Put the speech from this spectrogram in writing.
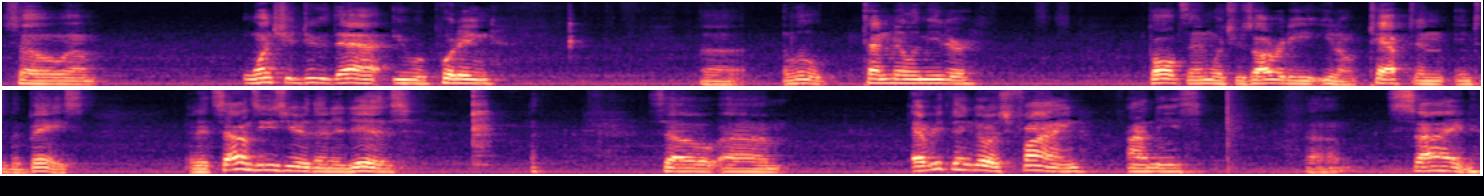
So um, once you do that, you were putting uh, a little 10 millimeter bolts in, which was already, you know, tapped in into the base. And it sounds easier than it is. so um, everything goes fine on these um, side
